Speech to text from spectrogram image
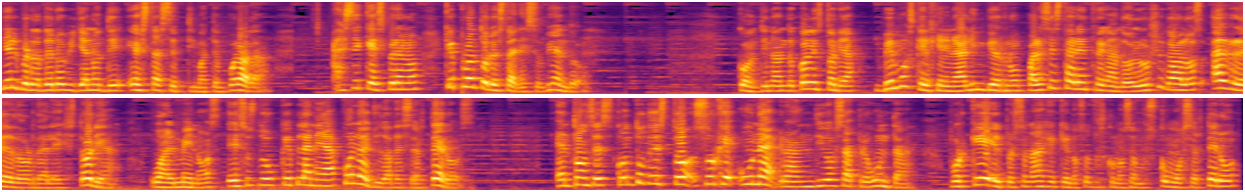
del verdadero villano de esta séptima temporada. Así que espérenlo que pronto lo estaré subiendo. Continuando con la historia, vemos que el general invierno parece estar entregando los regalos alrededor de la historia, o al menos eso es lo que planea con la ayuda de certeros. Entonces, con todo esto surge una grandiosa pregunta. ¿Por qué el personaje que nosotros conocemos como certero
